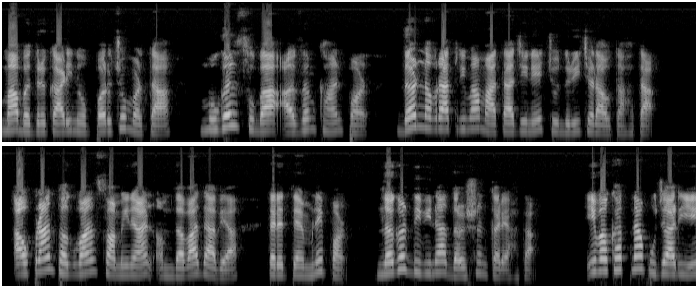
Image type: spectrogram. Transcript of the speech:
મા ભદ્રકાળીનો પરચો મળતા મુઘલ સુબા આઝમ ખાન પણ દર નવરાત્રીમાં માતાજીને ચુંદડી ચડાવતા હતા. આ ઉપરાંત ભગવાન સ્વામિનારાયણ અમદાવાદ આવ્યા ત્યારે તેમણે પણ નગરદેવીના દર્શન કર્યા હતા. એ વખતના પૂજારીએ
